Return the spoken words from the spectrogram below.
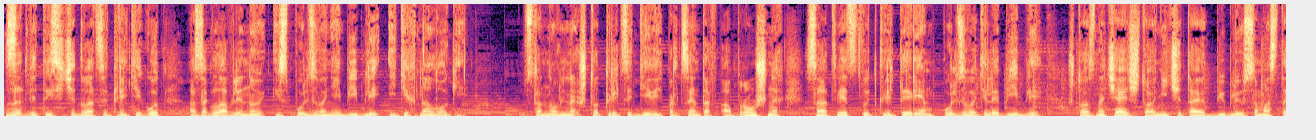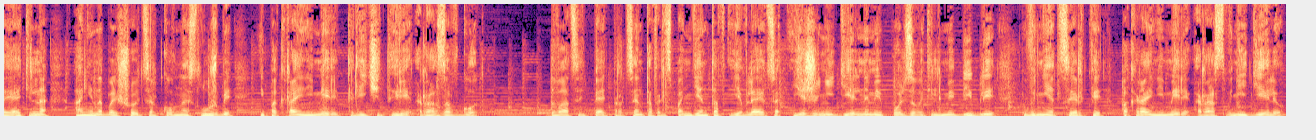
за 2023 год, озаглавленную «Использование Библии и технологий». Установлено, что 39% опрошенных соответствуют критериям пользователя Библии, что означает, что они читают Библию самостоятельно, а не на большой церковной службе и по крайней мере 3-4 раза в год. 25% респондентов являются еженедельными пользователями Библии вне церкви по крайней мере раз в неделю,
